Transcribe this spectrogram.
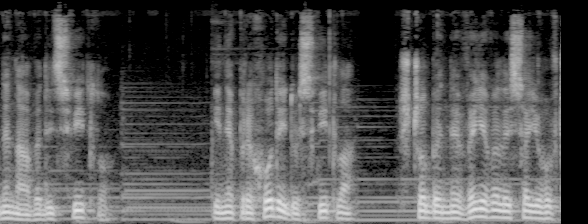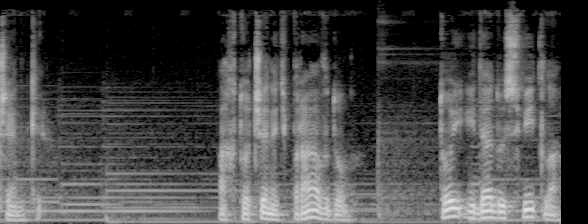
ненавидить світло і не приходить до світла, щоби не виявилися його вчинки. А хто чинить правду, той іде до світла,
